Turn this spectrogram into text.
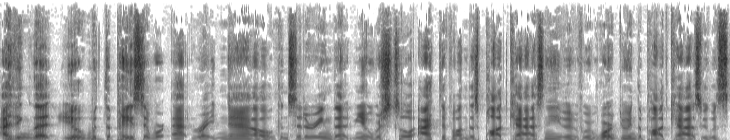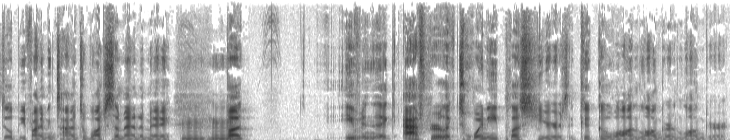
I think that you know, with the pace that we're at right now, considering that you know we're still active on this podcast, and even if we weren't doing the podcast, we would still be finding time to watch some anime. Mm-hmm. But even like after like twenty plus years, it could go on longer and longer.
